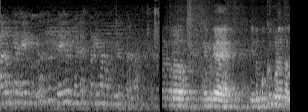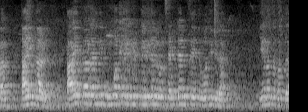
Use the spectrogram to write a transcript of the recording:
ಆರೋಗ್ಯ ಹೇಗಿದೆಯೋ ಅದು ದೇಹದ ಮೇಲೆ ಪರಿಣಾಮ ಬೀಳುತ್ತಲ್ಲ ನಿಮಗೆ ಇದು ಬುಕ್ ಕೊಡುತ್ತಲ್ಲ ತಾಯಿ ಕಾರ್ಡ್. ತಾಯಿ ಕಾಡಲ್ಲಿ ಮೂವತ್ತೈದನೇ ಪೇಜಲ್ಲಿ ಒಂದು ಸೆಂಟೆನ್ಸ್ ಐತೆ, ಓದಿದ್ದೀರಾ? ಏನಂತ ಗೊತ್ತಾ?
